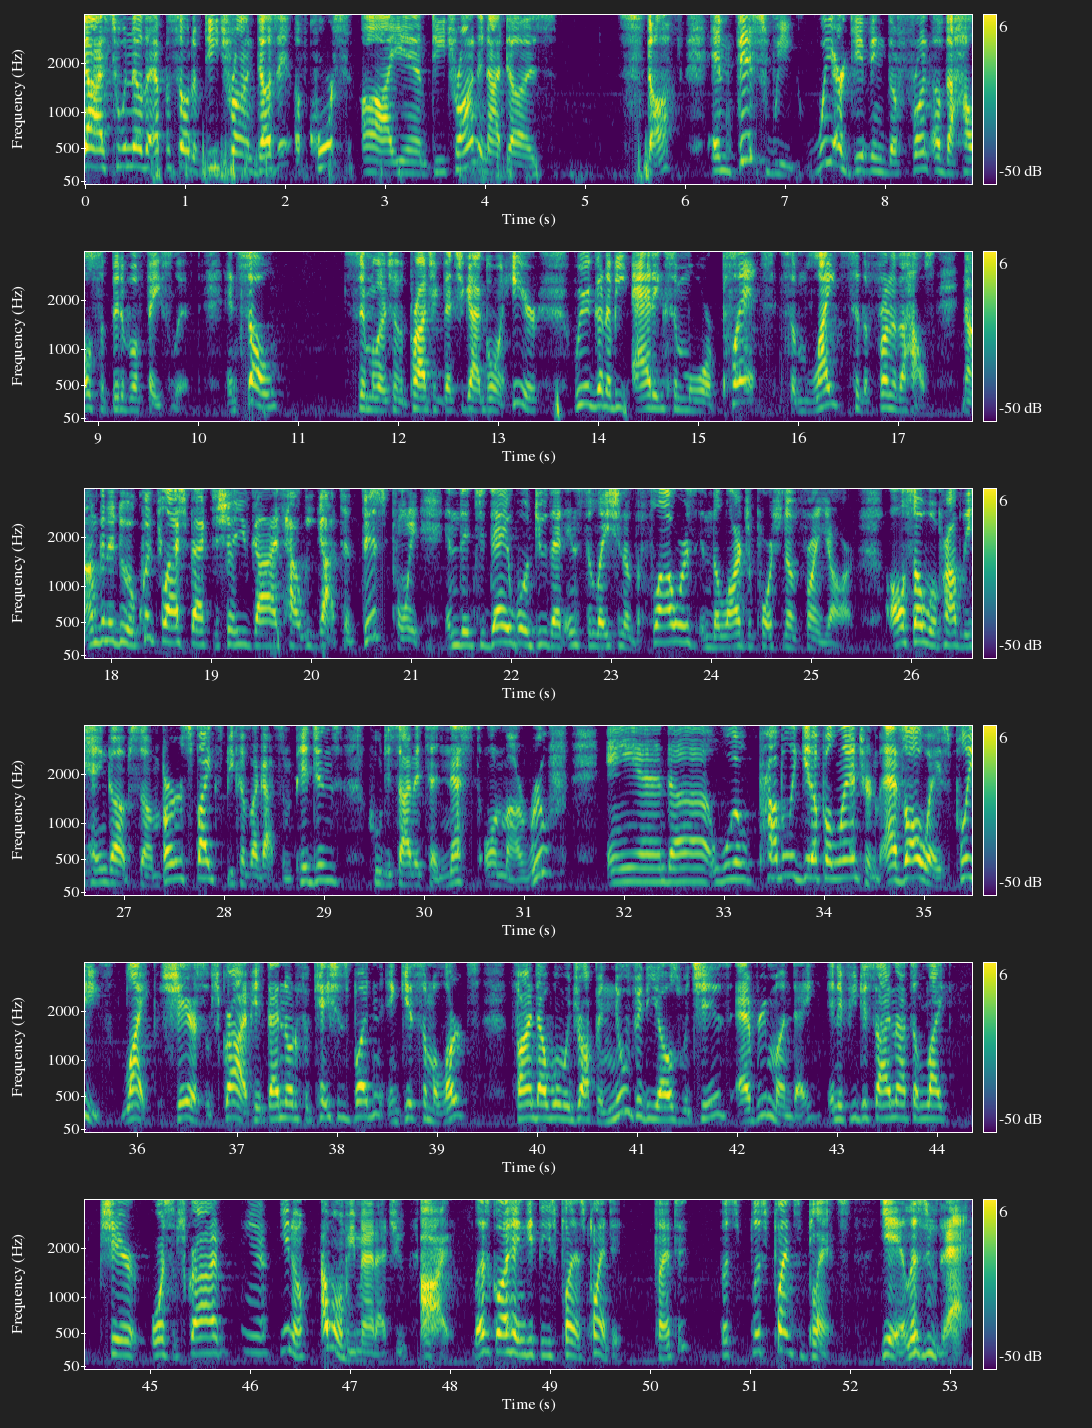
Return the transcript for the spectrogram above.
guys, to another episode of Detrone Does It. Of course, I am Detrone and I does stuff. And this week, we are giving the front of the house a bit of a facelift. And so, similar to the project that you got going here, we're going to be adding some more plants and some lights to the front of the house. Now, I'm going to do a quick flashback to show you guys how we got to this point, and then today we'll do that installation of the flowers in the larger portion of the front yard. Also, we'll probably hang up some bird spikes because I got some pigeons who decided to nest on my roof, and uh, we'll probably get up a lantern. As always, please like, share, subscribe, hit that notifications button, and get some alerts. Find out when we're dropping new videos which is every Monday. And if you decide not to like, share, or subscribe, yeah, you know, I won't be mad at you. All right, let's go ahead and get these plants planted. Planted? Let's let's plant some plants. Yeah, let's do that.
